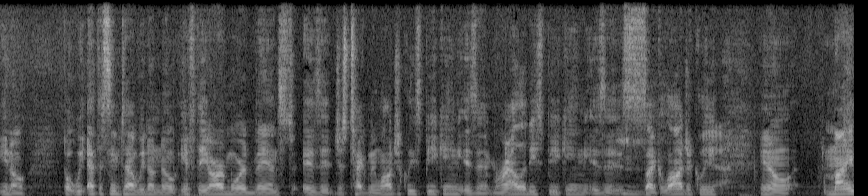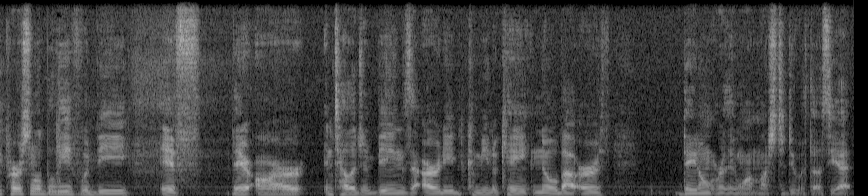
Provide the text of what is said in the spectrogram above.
you know, but we at the same time we don't know if they are more advanced. Is it just technologically speaking? Is it morality speaking? Is it hmm. psychologically? Yeah. You know, my personal belief would be if there are intelligent beings that already communicate and know about Earth, they don't really want much to do with us yet.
